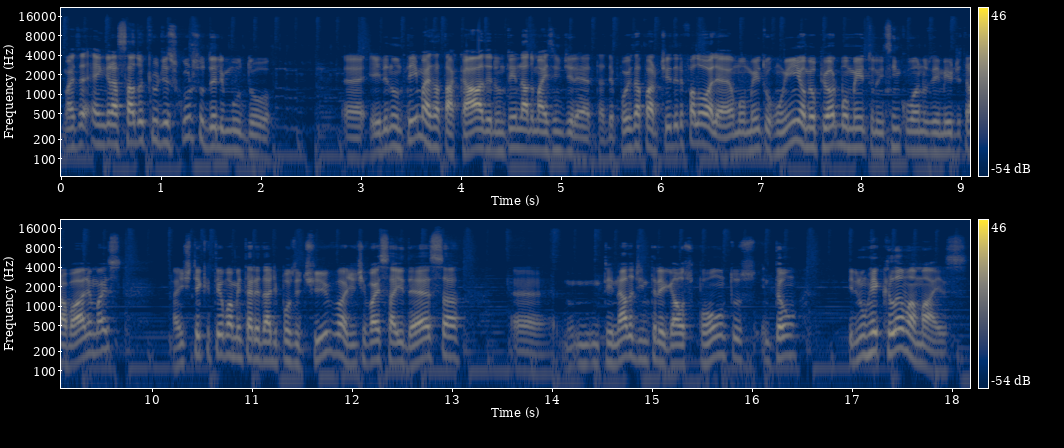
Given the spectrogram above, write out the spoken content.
Mas é, é engraçado que o discurso dele mudou é, ele não tem mais atacado, ele não tem dado mais indireta. Depois da partida ele falou, olha, é um momento ruim, é o meu pior momento em cinco anos e meio de trabalho, mas a gente tem que ter uma mentalidade positiva, a gente vai sair dessa, é, não tem nada de entregar os pontos, então ele não reclama mais.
